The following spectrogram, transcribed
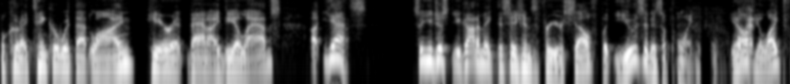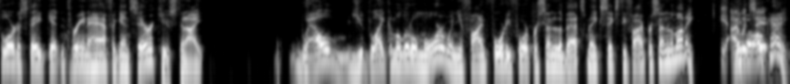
But could I tinker with that line here at Bad Idea Labs? Uh, yes. So you just you got to make decisions for yourself, but use it as a point. You know, well, if you liked Florida State getting three and a half against Syracuse tonight, well, you'd like them a little more when you find 44% of the bets make 65% of the money. Yeah, I would go, say okay,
